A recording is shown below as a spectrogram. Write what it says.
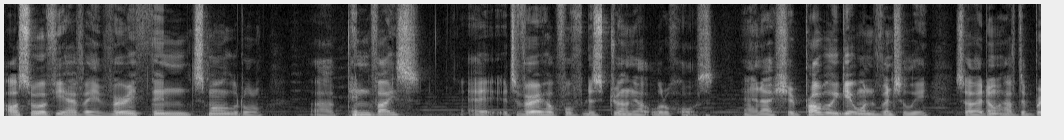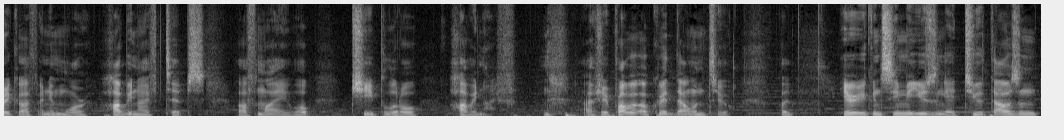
also if you have a very thin, small little uh, pin vise, uh, it's very helpful for just drilling out little holes. And I should probably get one eventually so I don't have to break off any more hobby knife tips off my, well, cheap little hobby knife. I should probably upgrade that one too. But here you can see me using a 2000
